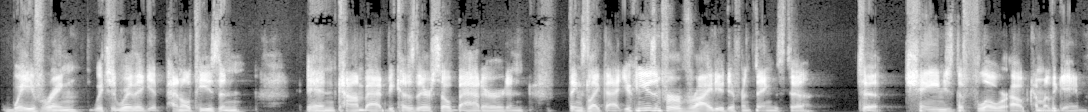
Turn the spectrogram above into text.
wavering, which is where they get penalties in in combat because they're so battered and things like that. You can use them for a variety of different things to to change the flow or outcome of the game.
